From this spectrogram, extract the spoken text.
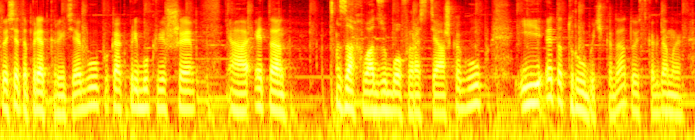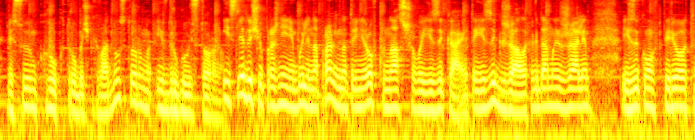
то есть это приоткрытие губ, как при букве «Ш». А, это захват зубов и растяжка губ. И это трубочка, да, то есть когда мы рисуем круг трубочкой в одну сторону и в другую сторону. И следующие упражнения были направлены на тренировку нашего языка. Это язык жала, когда мы жалим языком вперед,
